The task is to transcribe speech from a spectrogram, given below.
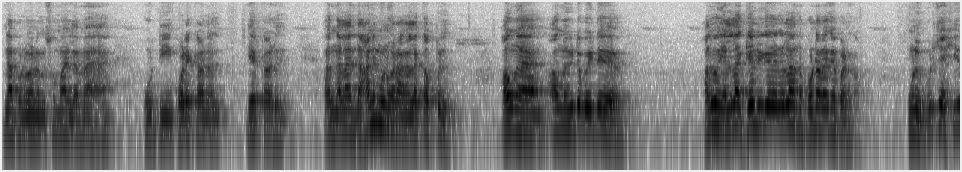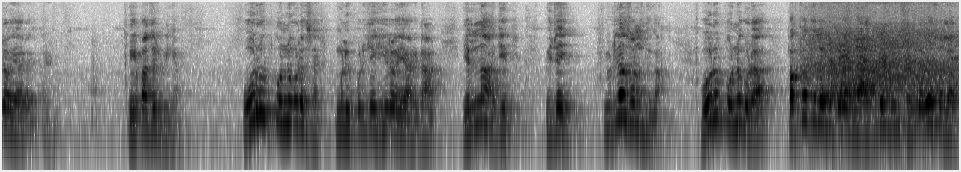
என்ன பண்ணுவானுங்க சும்மா இல்லாமல் ஊட்டி கொடைக்கானல் ஏற்காடு அங்கெல்லாம் இந்த ஹனிமூன் வராங்கல்ல கப்பல் அவங்க அவங்கக்கிட்ட போயிட்டு அதுவும் எல்லா கேள்வி கேட்கறதெல்லாம் அந்த பொண்ணை தான் கேட்பானுங்க. உங்களுக்கு பிடிச்ச ஹீரோ யார்? நீங்கள் பார்த்துருப்பீங்க. ஒரு பொண்ணு கூட சார் உங்களுக்கு பிடிச்ச ஹீரோ யாருன்னா எல்லாம் அஜித் விஜய் இப்படி தான் சொல்லுதுங்க. ஒரு பொண்ணு கூட பக்கத்தில் இருக்கிற எங்கள் ஹஸ்பண்டுன்னு சொல்லவே சொல்லாது.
